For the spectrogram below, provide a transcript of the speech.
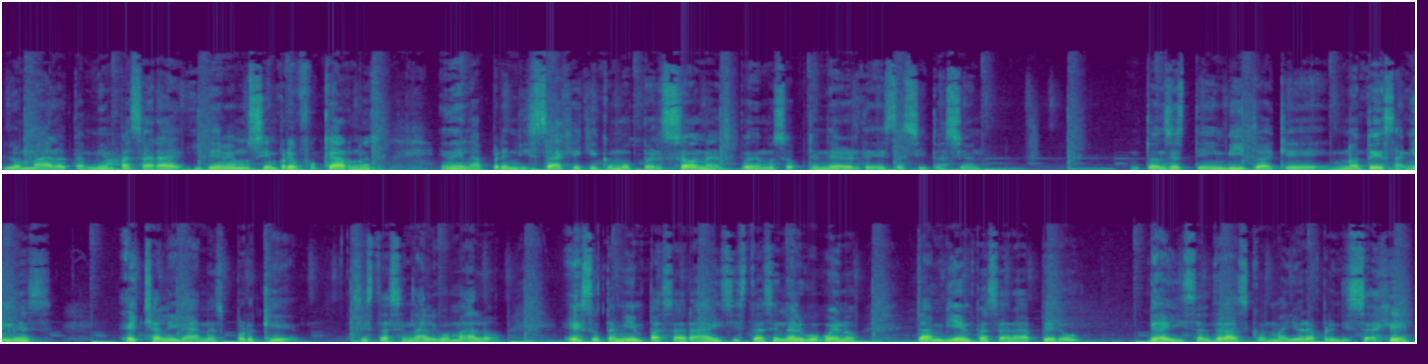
lo malo también pasará y debemos siempre enfocarnos en el aprendizaje que como personas podemos obtener de esta situación. Entonces te invito a que no te desanimes, échale ganas porque si estás en algo malo, eso también pasará y si estás en algo bueno, también pasará, pero de ahí saldrás con mayor aprendizaje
